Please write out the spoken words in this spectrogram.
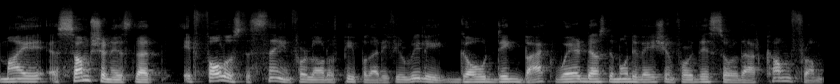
my assumption is that it follows the same for a lot of people that if you really go dig back, where does the motivation for this or that come from?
